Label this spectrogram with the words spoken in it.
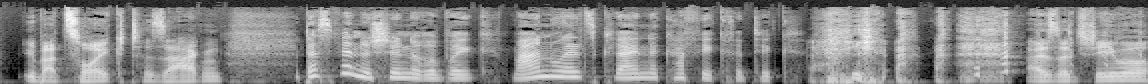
überzeugt sagen. Das wäre eine schöne Rubrik. Manuels kleine Kaffeekritik. Also Chibo,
